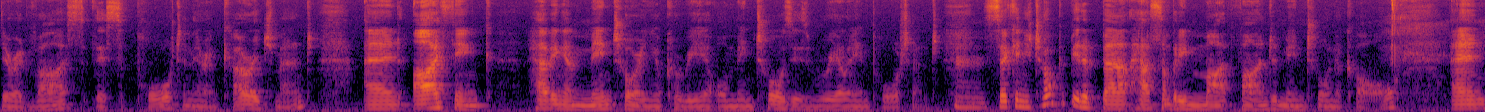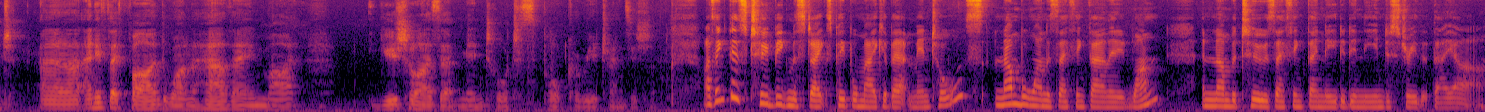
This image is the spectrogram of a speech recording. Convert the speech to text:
their advice, their support, and their encouragement. And I think having a mentor in your career or mentors is really important. So, can you talk a bit about how somebody might find a mentor, Nicole, and uh, and if they find one, how they might utilize that mentor to support career transition? I think there's two big mistakes people make about mentors. Number one is they think they only need one, and number two is they think they need it in the industry that they are.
